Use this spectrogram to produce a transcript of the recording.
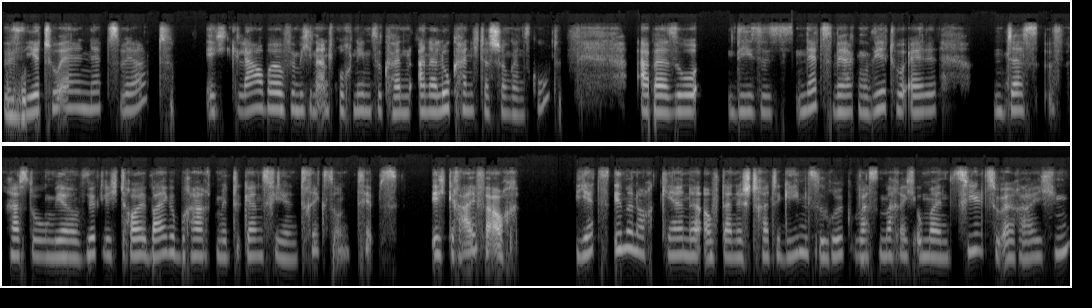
virtuell netzwerkt ich glaube, für mich in Anspruch nehmen zu können, analog kann ich das schon ganz gut. Aber so dieses Netzwerken virtuell, das hast du mir wirklich toll beigebracht mit ganz vielen Tricks und Tipps. Ich greife auch jetzt immer noch gerne auf deine Strategien zurück. Was mache ich, um mein Ziel zu erreichen?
